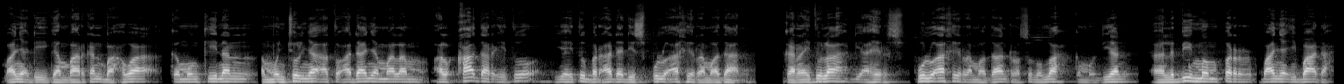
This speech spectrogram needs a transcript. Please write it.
banyak digambarkan bahwa kemungkinan munculnya atau adanya malam Al-Qadar itu yaitu berada di 10 akhir Ramadan. Karena itulah di akhir 10 akhir Ramadan Rasulullah kemudian uh, lebih memperbanyak ibadah.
